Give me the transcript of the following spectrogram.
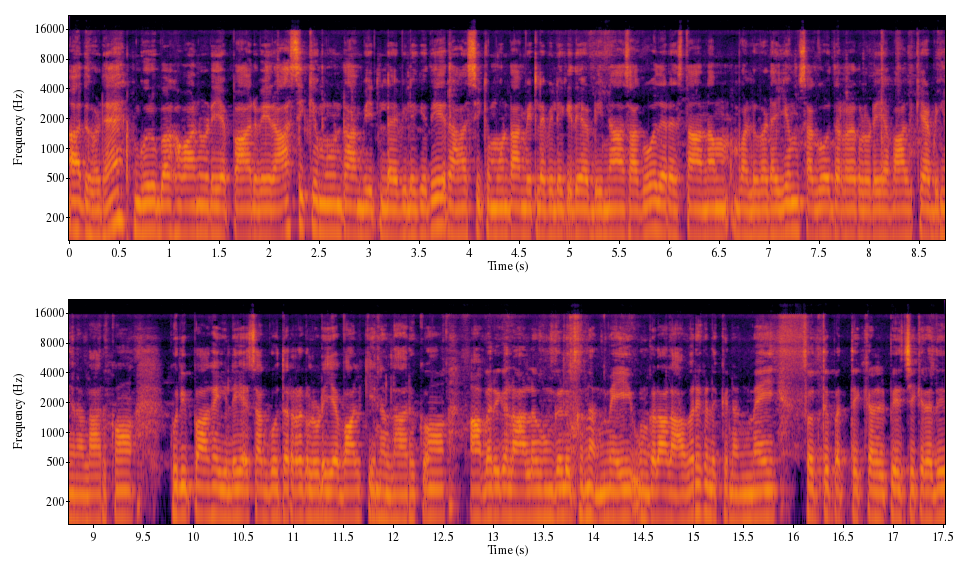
அதோட குரு பகவானுடைய பார்வை ராசிக்கு மூன்றாம் வீட்டில் விழுகுது. ராசிக்கு மூன்றாம் வீட்டில் விழுகுது அப்படின்னா சகோதர ஸ்தானம் வலுவடையும். சகோதரர்களுடைய வாழ்க்கை அப்படிங்கிறது நல்லாயிருக்கும். குறிப்பாக இளைய சகோதரர்களுடைய வாழ்க்கை நல்லாயிருக்கும். அவர்களால் உங்களுக்கு நன்மை உங்களால் அவர்களுக்கு நன்மை சொத்து பத்துக்கள் பிரிச்சுக்கிறது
